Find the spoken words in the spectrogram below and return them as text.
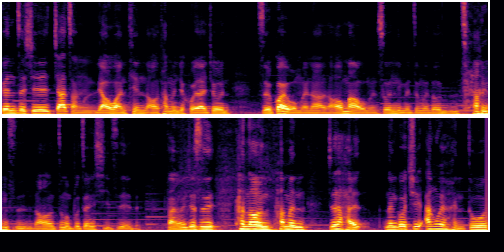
跟这些家长聊完天，然后他们就回来就责怪我们啊，然后骂我们说你们怎么都这样子，然后这么不珍惜之类的，反而就是看到他们。就是还能够去安慰很多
